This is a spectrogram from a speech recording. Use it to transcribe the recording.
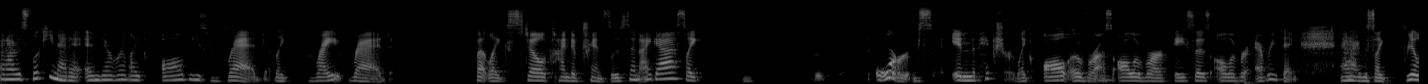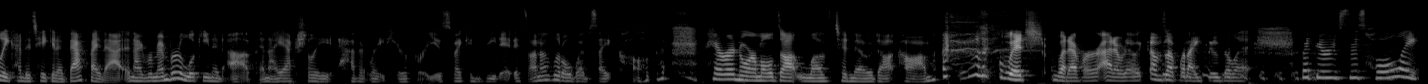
and I was looking at it and there were like all these red like bright red but like still kind of translucent I guess like orbs in the picture, like all over us, mm-hmm. all over our faces, all over everything. And I was like really kind of taken aback by that. And I remember looking it up, and I actually have it right here for you so I can read it. It's on a little website called paranormal.lovetoknow.com, which, whatever, I don't know, it comes up when I Google it. But there's this whole like,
